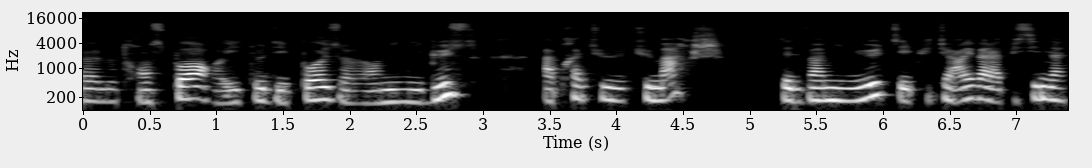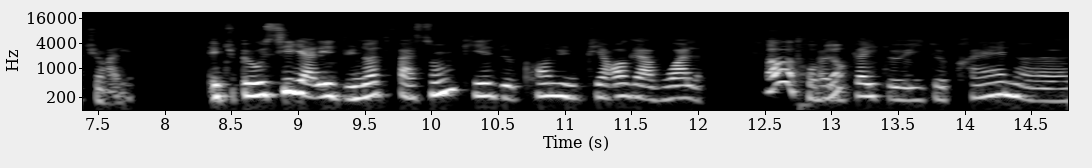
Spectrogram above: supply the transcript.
euh, le transport. Ils te déposent en minibus. Après, tu, tu marches peut-être 20 minutes et puis tu arrives à la piscine naturelle. Et tu peux aussi y aller d'une autre façon qui est de prendre une pirogue à voile. Ah, trop euh, bien. donc là, ils te, ils te prennent euh,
